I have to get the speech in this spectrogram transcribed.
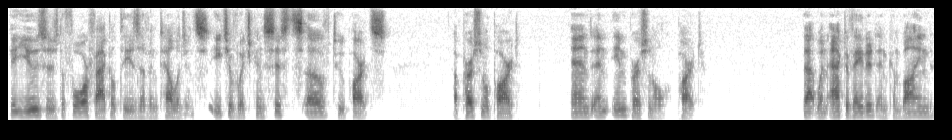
It uses the four faculties of intelligence, each of which consists of two parts, a personal part and an impersonal part, that when activated and combined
